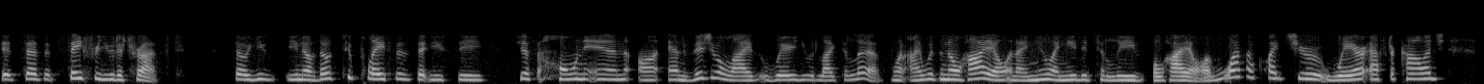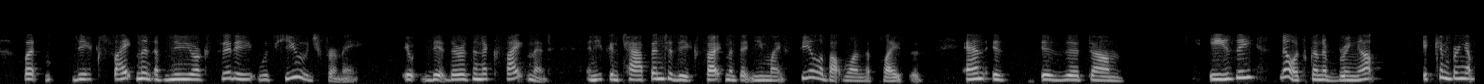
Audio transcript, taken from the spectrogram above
it says it's safe for you to trust. So you, you know, those two places that you see, just hone in on and visualize where you would like to live. When I was in Ohio and I knew I needed to leave Ohio, I wasn't quite sure where after college, but the excitement of New York City was huge for me. It, there's an excitement, and you can tap into the excitement that you might feel about one of the places. And is is it um, easy? No, it's going to bring up. It can bring up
